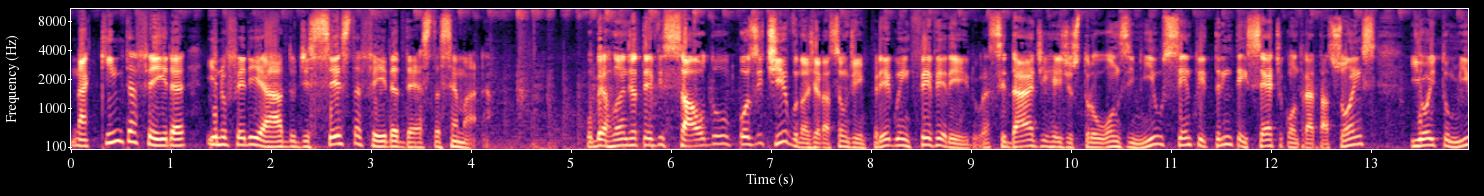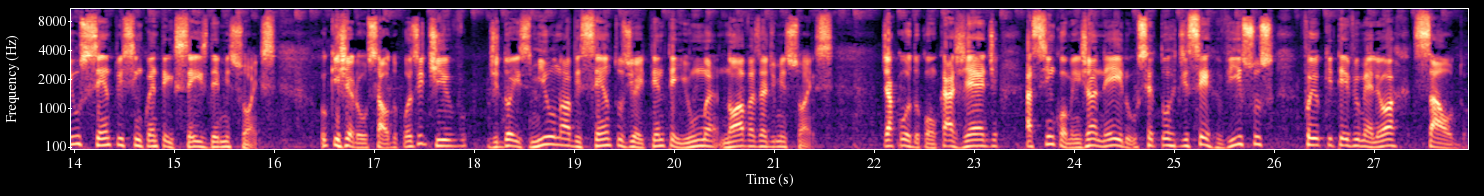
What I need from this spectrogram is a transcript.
na quinta-feira e no feriado de sexta-feira desta semana. Uberlândia teve saldo positivo na geração de emprego em fevereiro. A cidade registrou 11.137 contratações e 8.156 demissões, o que gerou saldo positivo de 2.981 novas admissões. De acordo com o CAGED, assim como em janeiro, o setor de serviços foi o que teve o melhor saldo,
